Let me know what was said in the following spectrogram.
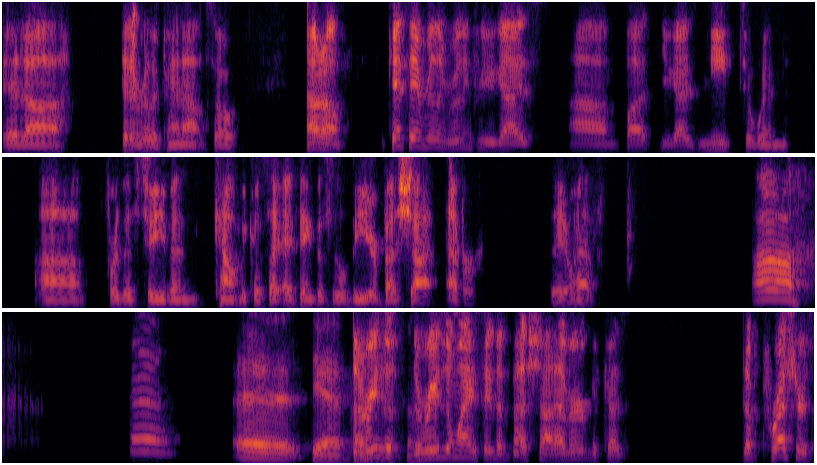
it uh, didn't really pan out. So I don't know. Can't say I'm really rooting for you guys, um, but you guys need to win uh, for this to even count because I, I think this will be your best shot ever that you'll have. Uh, yeah, uh, yeah. The reason the reason why I say the best shot ever because the pressure is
